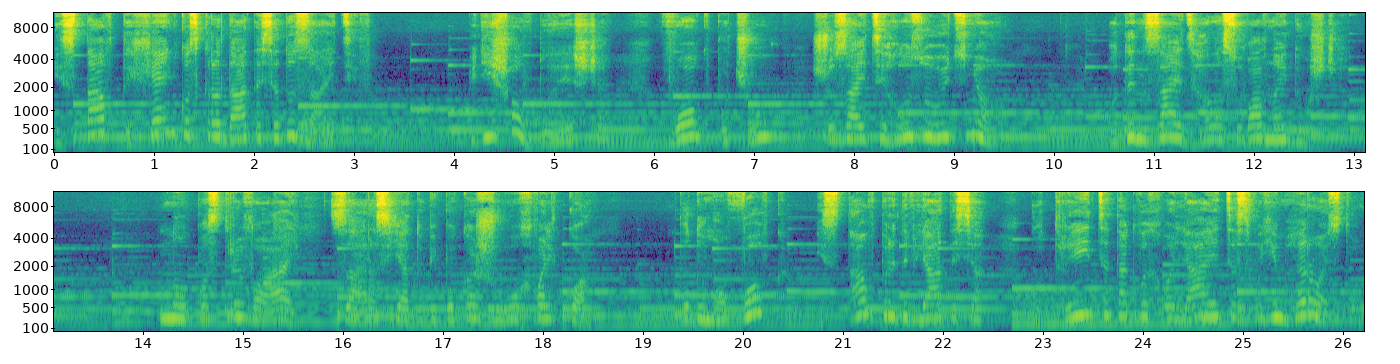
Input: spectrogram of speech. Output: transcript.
і став тихенько скрадатися до зайців. Підійшов ближче, вовк почув, що зайці глузують з нього. Один заєць галасував найдужче. Ну, постривай, зараз я тобі покажу, хвалько. Подумав вовк і став придивлятися, котрий це так вихваляється своїм геройством.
